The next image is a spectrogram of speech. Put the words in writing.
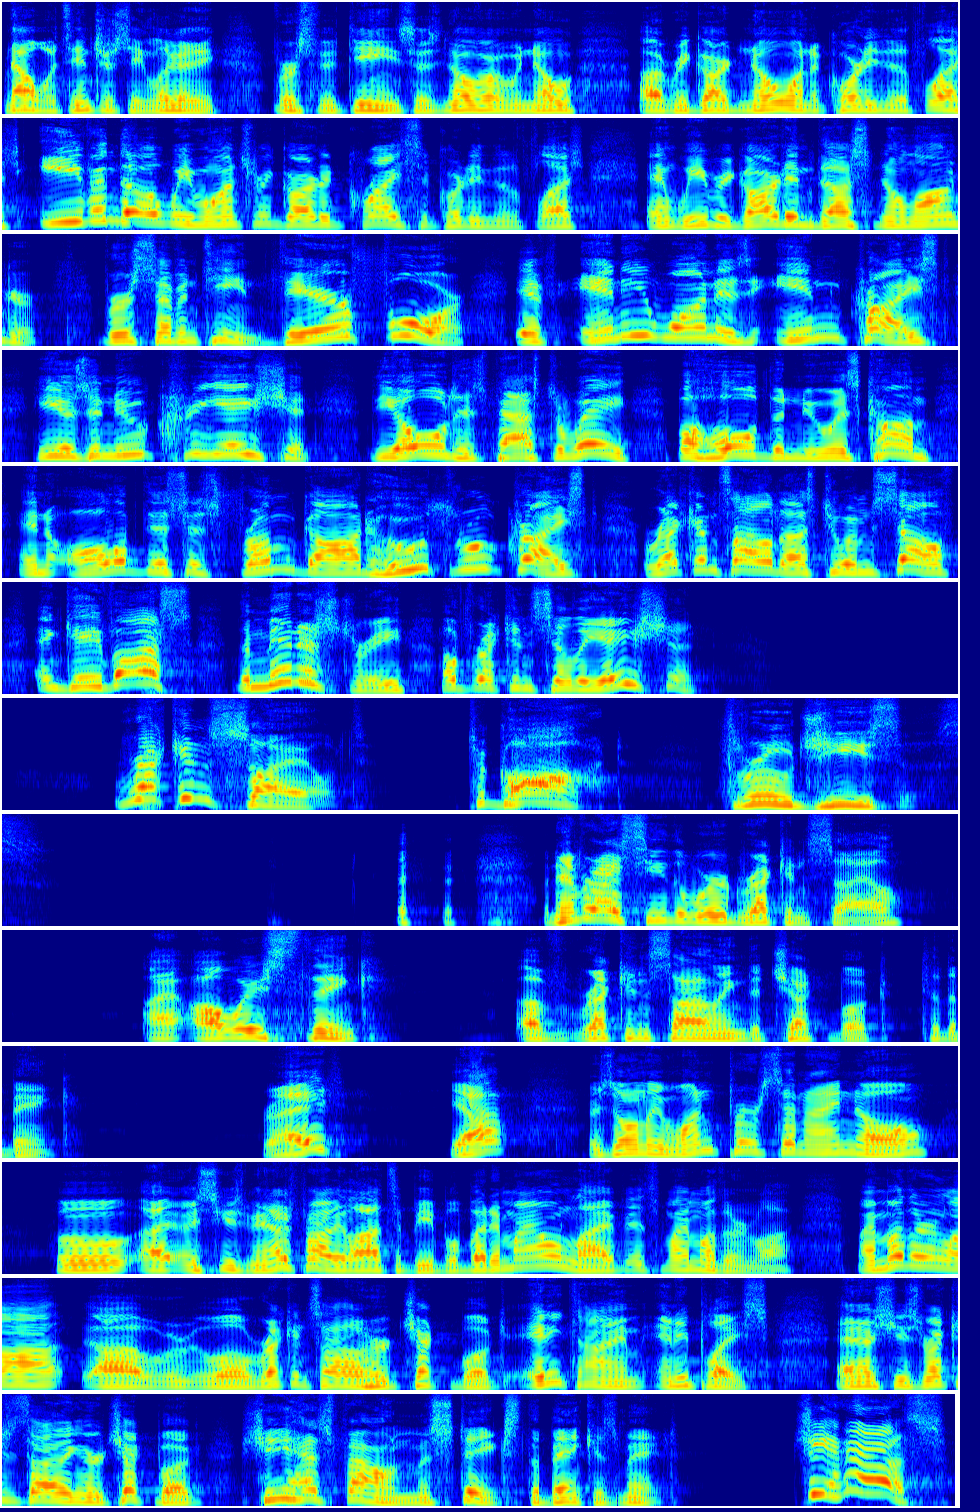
Now, what's interesting, look at verse 15. He says, No, we know, uh, regard no one according to the flesh, even though we once regarded Christ according to the flesh, and we regard him thus no longer. Verse 17, Therefore, if anyone is in Christ, he is a new creation. The old has passed away. Behold, the new has come. And all of this is from God, who through Christ reconciled us to himself and gave us the ministry of reconciliation reconciled to God through Jesus. Whenever I see the word reconcile, I always think of reconciling the checkbook to the bank. Right? Yeah? There's only one person I know who, uh, excuse me, there's probably lots of people, but in my own life, it's my mother in law. My mother in law uh, will reconcile her checkbook anytime, any place. And as she's reconciling her checkbook, she has found mistakes the bank has made. She has.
